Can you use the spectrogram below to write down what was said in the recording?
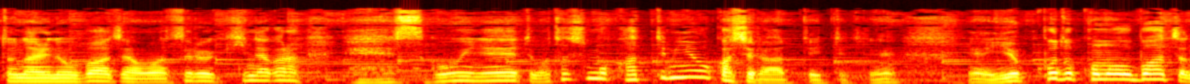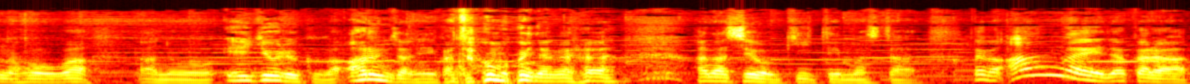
隣のおばあちゃんはそれを聞きながら「えー、すごいね」って私も買ってみようかしらって言っててね、えー、よっぽどこのおばあちゃんの方があの営業力があるんじゃねえかと思いながら話を聞いていました。だから案外だから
